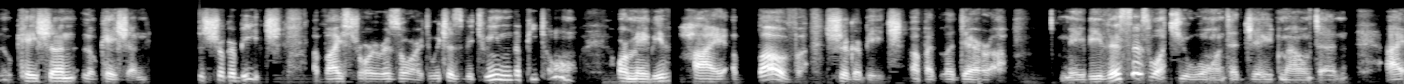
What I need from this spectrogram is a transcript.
location, location. Sugar Beach, a Viceroy resort, which is between the Piton or maybe high above Sugar Beach up at Ladera. Maybe this is what you want at Jade Mountain. I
